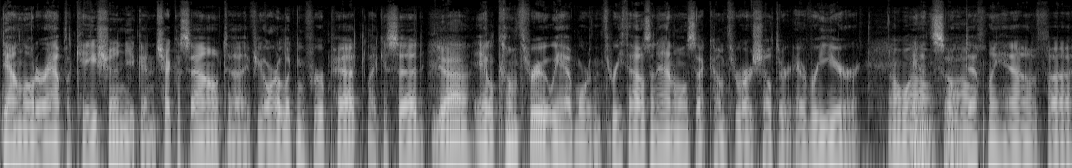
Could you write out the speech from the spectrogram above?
download our application. You can check us out. Uh, if you are looking for a pet, like you said, Yeah. it'll come through. We have more than 3,000 animals that come through our shelter every year. Oh, wow. And so Wow. definitely have, uh,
